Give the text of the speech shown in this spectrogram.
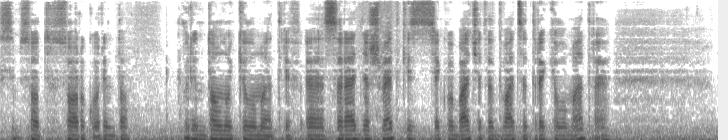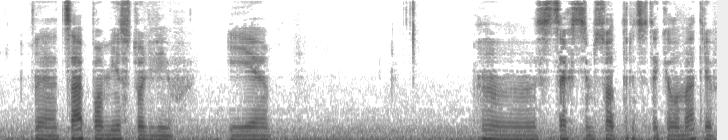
740 орієнтовно орієнтовно кілометрів. Е, Середня швидкість, як ви бачите, 23 кілометри. Е, Це по місту Львів. І е, з цих 730 кілометрів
